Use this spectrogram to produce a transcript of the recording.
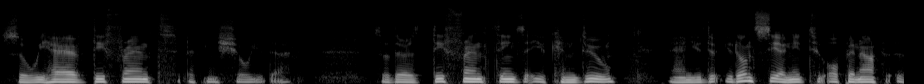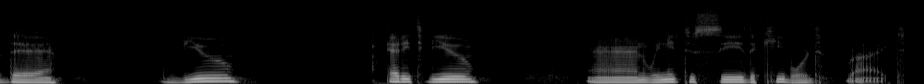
So we have different, let me show you that. So there's different things that you can do. And you, do, you don't see, I need to open up the view, edit view, and we need to see the keyboard, right?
